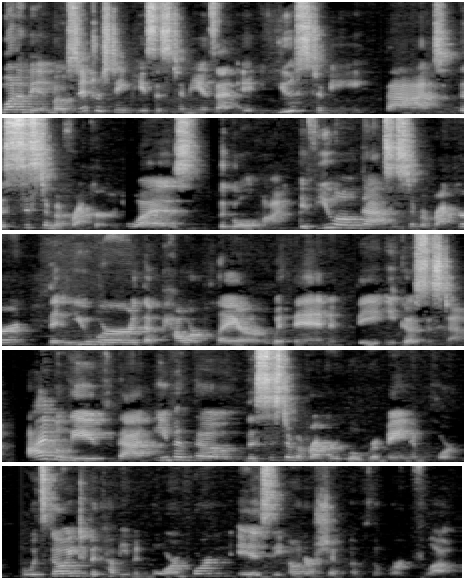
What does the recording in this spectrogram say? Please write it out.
One of the most interesting pieces to me is that it used to be that the system of record was the gold mine. If you own that system of record, then you were the power player within the ecosystem. I believe that even though the system of record will remain important, what's going to become even more important is the ownership of the workflow.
